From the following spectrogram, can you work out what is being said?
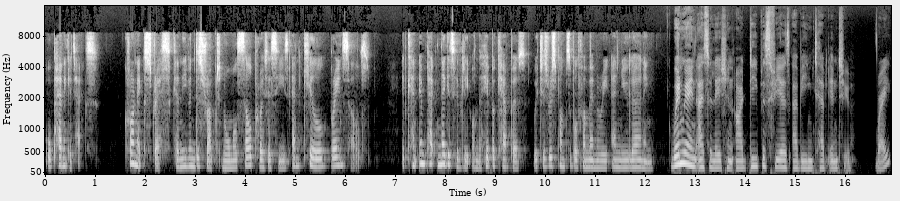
or panic attacks. Chronic stress can even disrupt normal cell processes and kill brain cells. It can impact negatively on the hippocampus, which is responsible for memory and new learning. When we're in isolation, our deepest fears are being tapped into, right?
